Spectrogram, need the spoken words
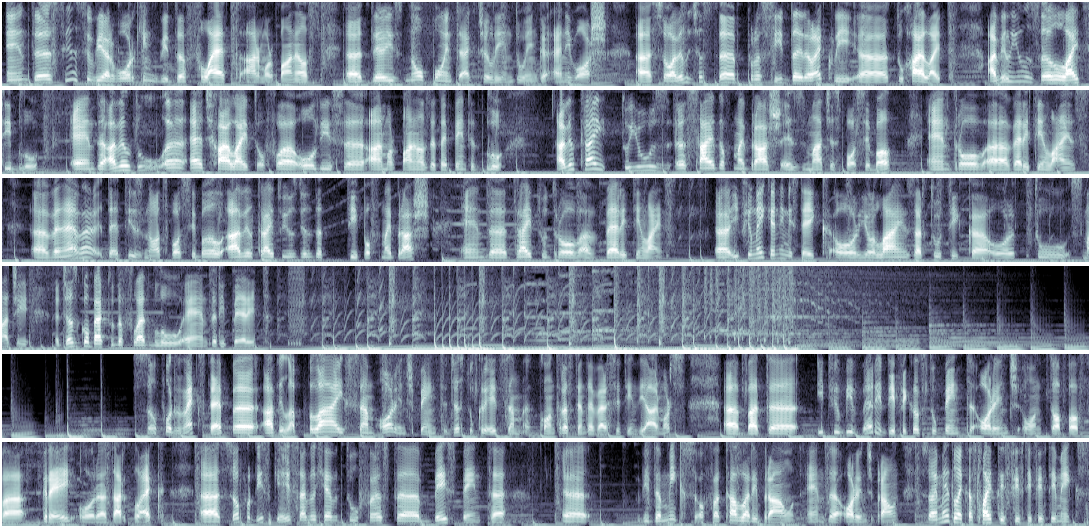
And uh, since we are working with the flat armor panels, uh, there is no point actually in doing any wash. Uh, so I will just uh, proceed directly uh, to highlight. I will use a light sea blue and I will do an edge highlight of uh, all these armor panels that I painted blue. I will try to use a side of my brush as much as possible and draw very thin lines. Uh, whenever that is not possible, I will try to use just the tip of my brush and uh, try to draw a very thin lines. Uh, if you make any mistake or your lines are too thick uh, or too smudgy, uh, just go back to the flat blue and repair it. So for the next step, uh, I will apply some orange paint just to create some uh, contrast and diversity in the armors. Uh, but uh, it will be very difficult to paint orange on top of uh, gray or uh, dark black. Uh, so for this case I will have to first uh, base paint uh, uh, with a mix of a cavalry brown and orange brown. So I made like a slightly 50-50 mix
